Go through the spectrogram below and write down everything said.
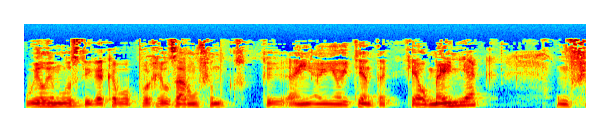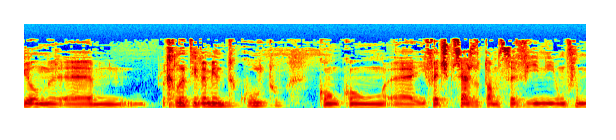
William Lustig acabou por realizar um filme que, que em, em 80 que é o Maniac, um filme ehm, relativamente culto, com, com eh, efeitos especiais do Tom Savini, um filme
